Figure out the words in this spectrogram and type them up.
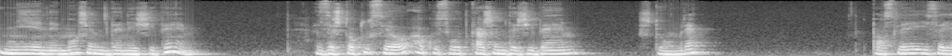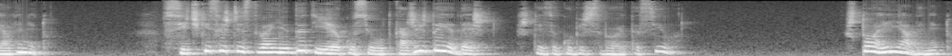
Ние не можем да не живеем, защото се, ако се откажем да живеем, ще умрем. После е и за яденето. Всички същества ядат и ако се откажеш да ядеш, ще загубиш своята сила. Що е яденето?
